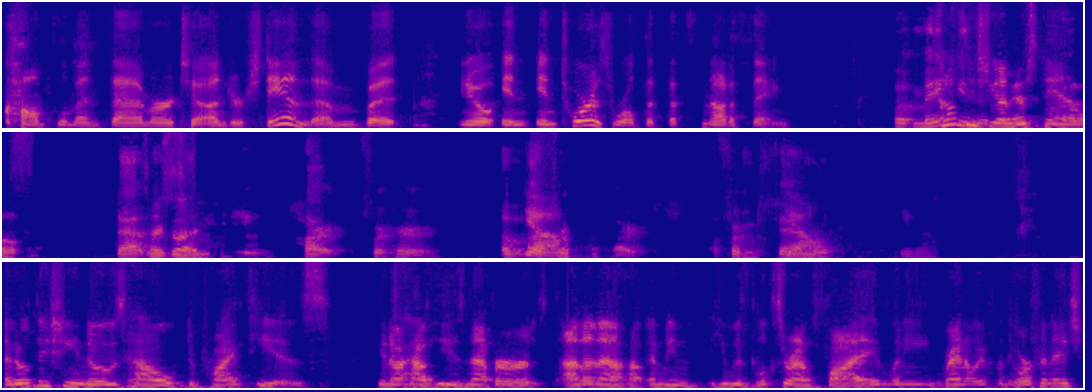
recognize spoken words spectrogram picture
compliment them or to understand them, but you know, in in Tora's world that that's not a thing. But I making don't think she understands. out, that Sorry, was go ahead. something heart for her. Of, of Yeah. from her heart, from family. You know. I don't think she knows how deprived he is. You know how he's never. I don't know how. I mean, he was looks around five when he ran away from the orphanage.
